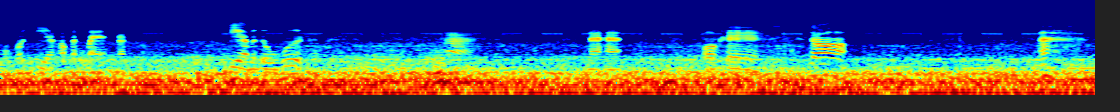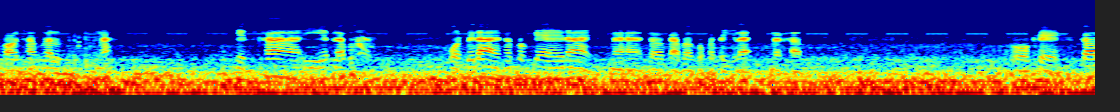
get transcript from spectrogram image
ผมว่าเกียร์เขาแปลกๆนะเกียร์มันดูวืดอ่านะฮะโอเค ก็อะก่อนทำกันนะ เห็นค่า EF แล้วก็อดไม่ได้ครับต้องแก้ให้ได้นะฮะก็กลับมาปกติแล้วนะครับ ก็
